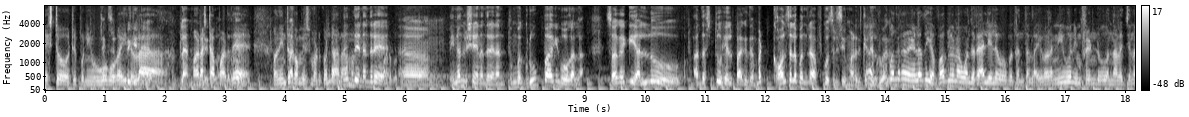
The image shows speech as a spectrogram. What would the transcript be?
ನೆಕ್ಸ್ಟ್ ಟ್ರಿಪ್ ನೀವು ಹೋಗುವಾಗ ಈ ಥರ ಒಂದು plan ಮಾಡ್ಬೇಕು ಕಷ್ಟ ಪಡದೆ ಒಂದು ಇಂಟರ್ಕಾಮ್ ಯೂಸ್ ಮಾಡ್ಕೊಂಡು ಆರಾಮಾಗಿ ಏನಂದ್ರೆ ಇನ್ನೊಂದು ವಿಷಯ ಏನಂದ್ರೆ ನಾನು ತುಂಬಾ ಗ್ರೂಪ್ ಆಗಿ ಹೋಗಲ್ಲ. ಸೊ ಹಾಗಾಗಿ ಅಲ್ಲೂ ಅದಷ್ಟು ಹೆಲ್ಪ್ ಆಗಿದೆ. ಬಟ್ ಕಾಲ್ಸ್ ಎಲ್ಲ ಬಂದ್ರೆ ಅಫ್ಕೋರ್ಸ್ ರಿಸೀವ್ ಮಾಡೋದಕ್ಕೆ ಗ್ರೂಪ್ ಅಂದ್ರೆ ನಾನು ಹೇಳೋದು ಯಾವಾಗಲೂ ನಾವು ಒಂದು ರ್ಯಾಲಿಯಲ್ಲೇ ಹೋಗ್ಬೇಕಂತಲ್ಲ. ಇವಾಗ ನೀವು ನಿಮ್ಮ ಫ್ರೆಂಡು ಒಂದು ನಾಲ್ಕು ಜನ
